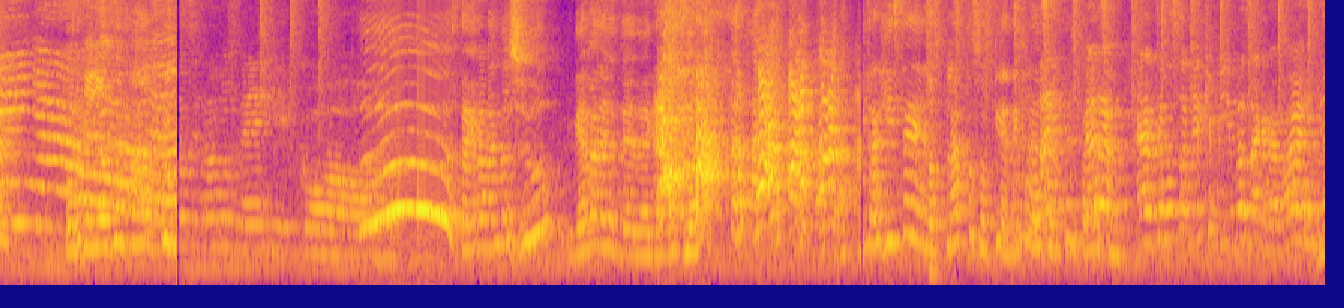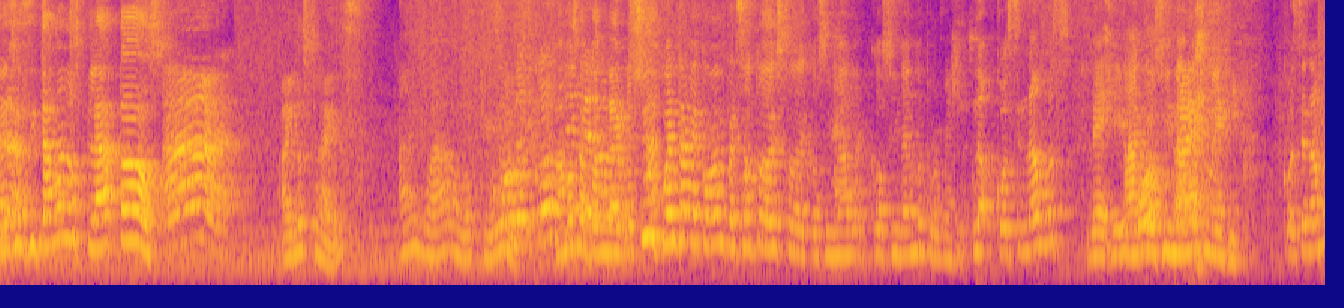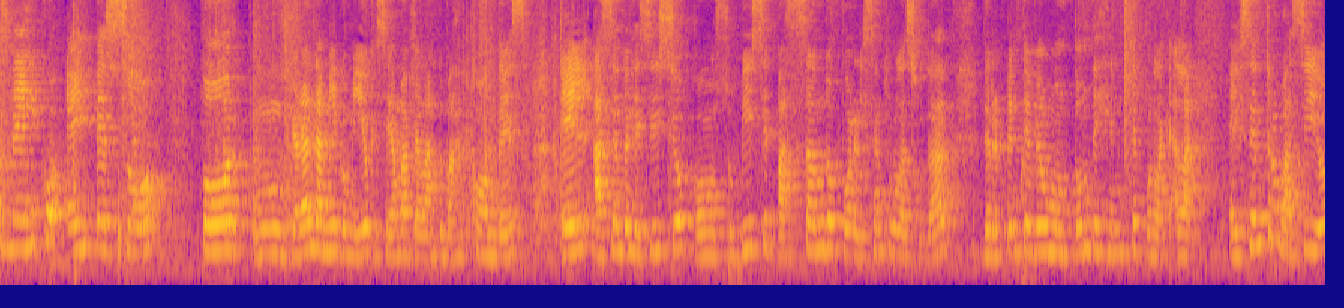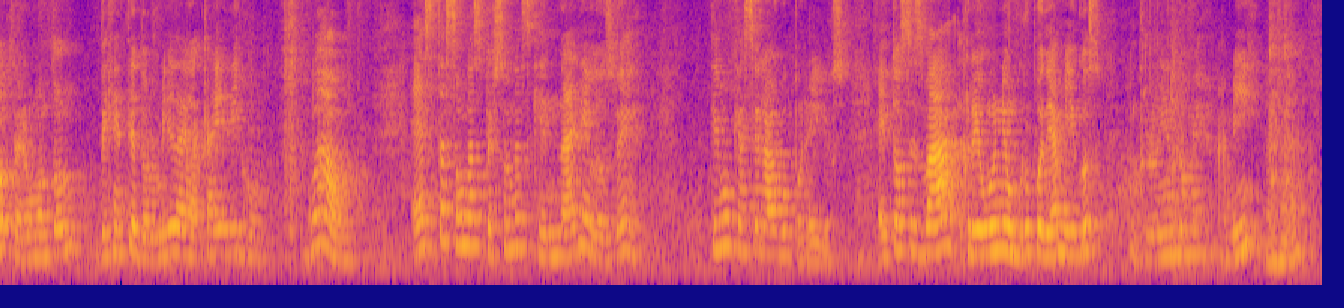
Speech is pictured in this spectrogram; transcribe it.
Porque yo fui. Cocinamos México. Uh, ¿Está grabando Shu? ¿Guerra de, de- de grabación? ¿Trajiste los platos o qué? Deja de hacerte el espera, es que no sabía que me ibas a grabar. Mira. Necesitamos los platos. Ah, Ahí los traes. Ay, wow, ok. Son los Vamos a ponerlos. Shu, cuéntame cómo empezó todo esto de cocinar, cocinando por México. no, cocinamos México. Ah, cocinamos Ay, México. Cocinamos México empezó por un gran amigo mío que se llama Abelardo Marcondes. Él haciendo ejercicio con su bici, pasando por el centro de la ciudad. De repente ve un montón de gente por la calle. El centro vacío, pero un montón de gente dormida en la calle. Y dijo, wow, estas son las personas que nadie los ve. Tengo que hacer algo por ellos. Entonces va, reúne un grupo de amigos, incluyéndome a mí,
